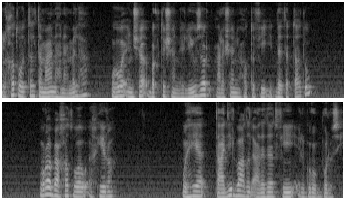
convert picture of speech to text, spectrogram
الخطوة التالتة معانا هنعملها وهو إنشاء partition لل user علشان يحط فيه ال data بتاعته. ورابع خطوة وأخيرة وهي تعديل بعض الإعدادات في ال group policy.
